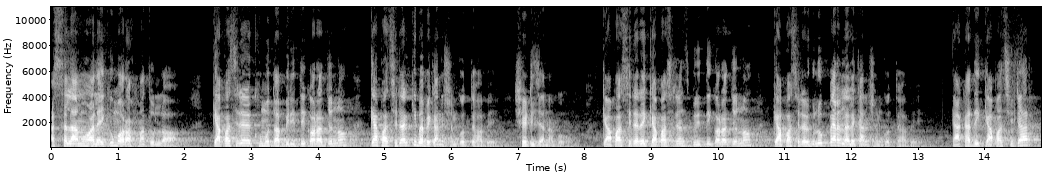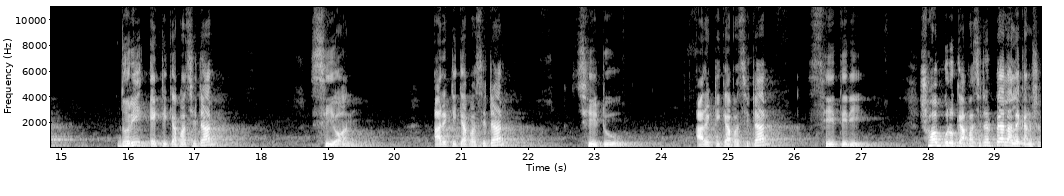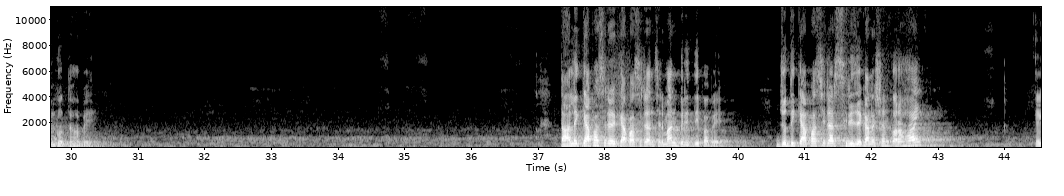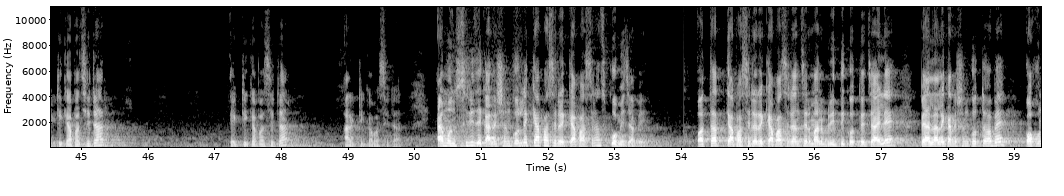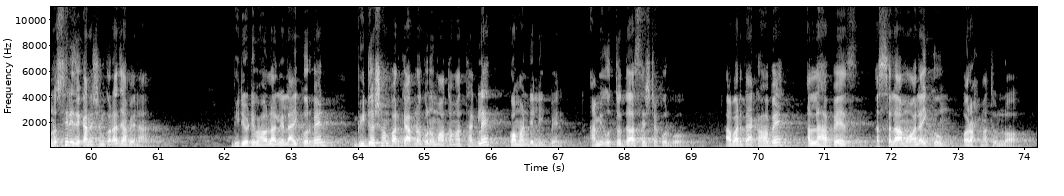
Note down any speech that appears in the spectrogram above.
আসসালামু আলাইকুম রহমতুল্লাহ। ক্যাপাসিটারের ক্ষমতা বৃদ্ধি করার জন্য ক্যাপাসিটার কীভাবে কানেকশন করতে হবে, সেটি জানাব। ক্যাপাসিটারে ক্যাপাসিট্যান্স বৃদ্ধি করার জন্য ক্যাপাসিটারগুলো প্যারালালে কানেকশন করতে হবে। একাধিক ক্যাপাসিটার, ধরি একটি ক্যাপাসিটার সি ওয়ান আরেকটি ক্যাপাসিটার সি টু আরেকটি ক্যাপাসিটার সি থ্রি সবগুলো ক্যাপাসিটার প্যালালে কানেকশন করতে হবে। তাহলে ক্যাপাসিটার ক্যাপাসিট্যান্সের মান বৃদ্ধি পাবে। যদি ক্যাপাসিটার সিরিজে কানেকশন করা হয়, একটি ক্যাপাসিটার একটি ক্যাপাসিটার, আরেকটি ক্যাপাসিটার। এমন সিরিজে কানেকশন করলে ক্যাপাসিটার ক্যাপাসিট্যান্স কমে যাবে। অর্থাৎ ক্যাপাসিটারের ক্যাপাসিট্যান্সের মান বৃদ্ধি করতে চাইলে প্যালালে কানেকশন করতে হবে, কখনো সিরিজে কানেকশন করা যাবে না। ভিডিওটি ভালো লাগলে লাইক করবেন। ভিডিও সম্পর্কে আপনার কোনো মতামত থাকলে কমান্ডে লিখবেন। আমি উত্তর দেওয়ার চেষ্টা করব। আবার দেখা হবে। আল্লাহ হাফেজ। আসসালামু আলাইকুম ও রহমতুল্লাহ।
